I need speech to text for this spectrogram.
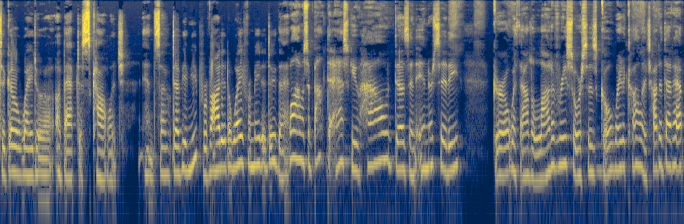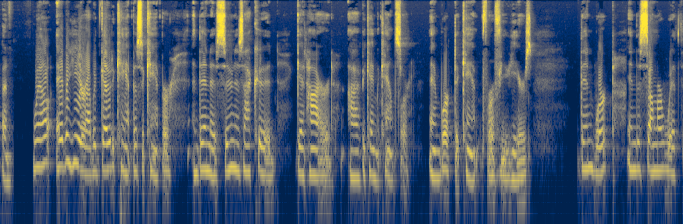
to go away to a, a Baptist college. And so WMU provided a way for me to do that. Well, I was about to ask you how does an inner city girl without a lot of resources go away to college? How did that happen? Well, every year I would go to camp as a camper, and then as soon as I could get hired, I became a counselor and worked at camp for a few years. Then worked in the summer with,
